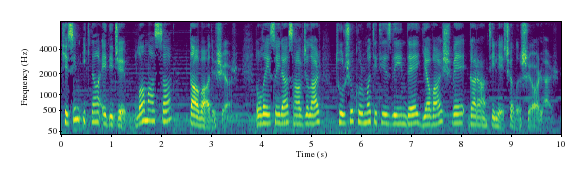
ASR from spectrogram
kesin ikna edici bulamazsa dava düşüyor. Dolayısıyla savcılar turşu kurma titizliğinde yavaş ve garantili çalışıyorlar.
